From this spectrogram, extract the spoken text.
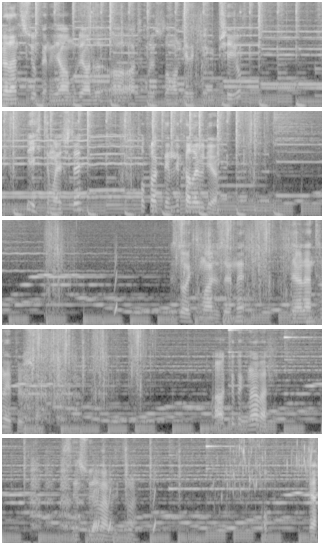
Garantisi yok hani yağmur yağdı artık buraya sulaman gerekmiyor gibi bir şey yok. Bir ihtimal işte toprak nemli kalabiliyor. Biz de o ihtimal üzerine değerlendirme yapıyoruz şu an. Aa köpek ne haber? Senin suyunu vermedik değil mi? Hop gel.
